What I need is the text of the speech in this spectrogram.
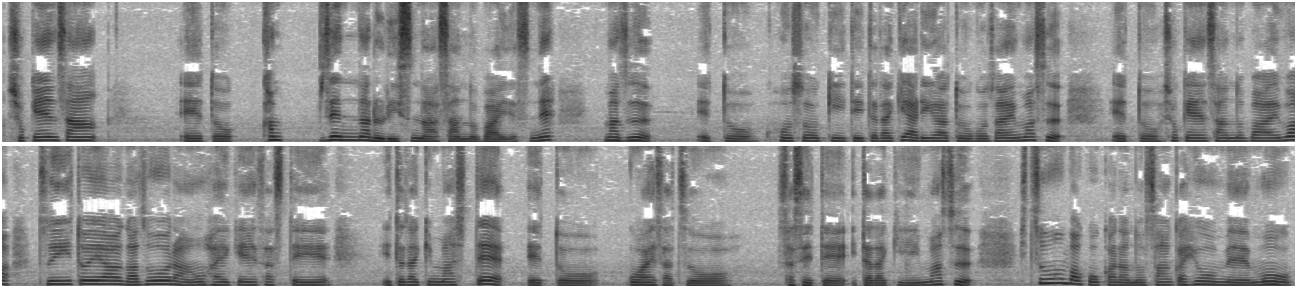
初見さん。えっ、ー、と然なるリスナーさんの場合ですねまずえっと、放送を聞いていただきありがとうございます。えっと、初見さんの場合は、ツイートや画像欄を拝見させていただきまして、えっと、ご挨拶をさせていただきます。質問箱からの参加表明も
